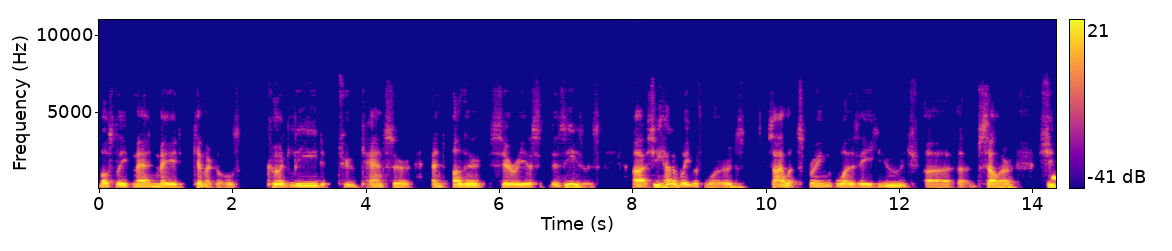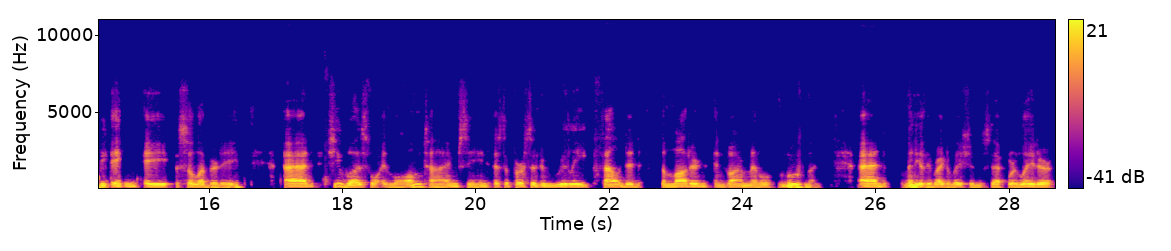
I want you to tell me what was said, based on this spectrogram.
mostly man-made chemicals, could lead to cancer and other serious diseases. Uh, she had a way with words. Silent Spring was a huge uh, uh, seller. She became a celebrity. And she was for a long time seen as the person who really founded the modern environmental movement. And many of the regulations that were later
